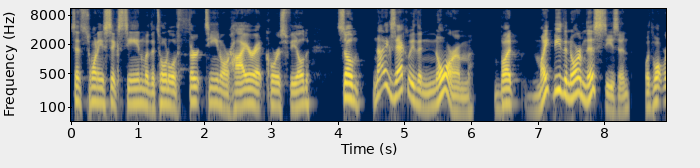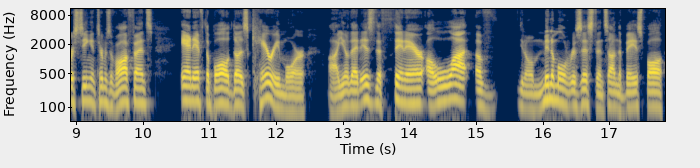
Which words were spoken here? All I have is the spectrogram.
since 2016 with a total of 13 or higher at Coors Field. So not exactly the norm but might be the norm this season with what we're seeing in terms of offense and if the ball does carry more, uh, you know, that is the thin air, a lot of, you know, minimal resistance on the baseball.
